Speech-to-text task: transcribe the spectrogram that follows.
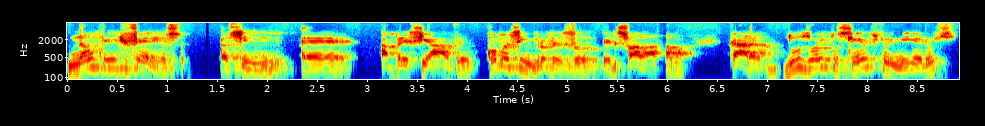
não tem diferença, assim, é, apreciável. Como assim, professor? Eles falavam, cara, dos 800 primeiros,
